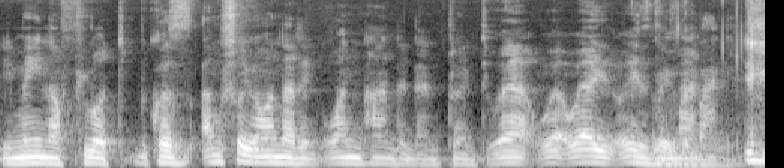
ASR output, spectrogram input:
remain afloat because I'm sure you're wondering 120 where where, where is- where is the Where's the money? money?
